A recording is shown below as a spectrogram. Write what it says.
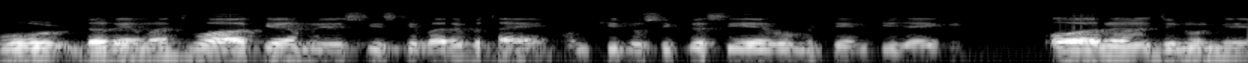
वो डरे मत वो आके हमें इस चीज़ के बारे में बताएँ। उनकी जो सीक्रेसी है वो मेंटेन की जाएगी। और जिन्होंने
